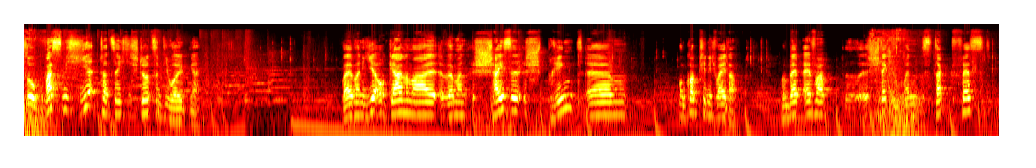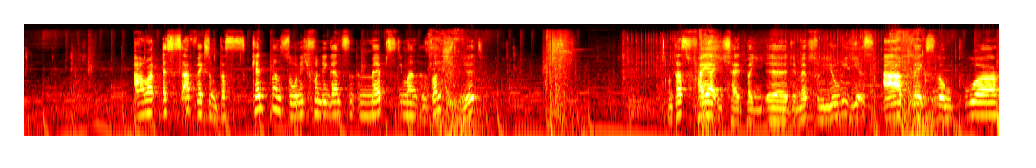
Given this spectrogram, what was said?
So, was mich hier tatsächlich stört, sind die Wolken. Weil man hier auch gerne mal, wenn man scheiße springt, ähm, man kommt hier nicht weiter. Man bleibt einfach stecken, man stackt fest. Aber es ist Abwechslung, das kennt man so nicht von den ganzen Maps, die man sonst spielt. Und das feiere ich halt bei äh, den Maps von Yuri. Hier ist Abwechslung pur.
